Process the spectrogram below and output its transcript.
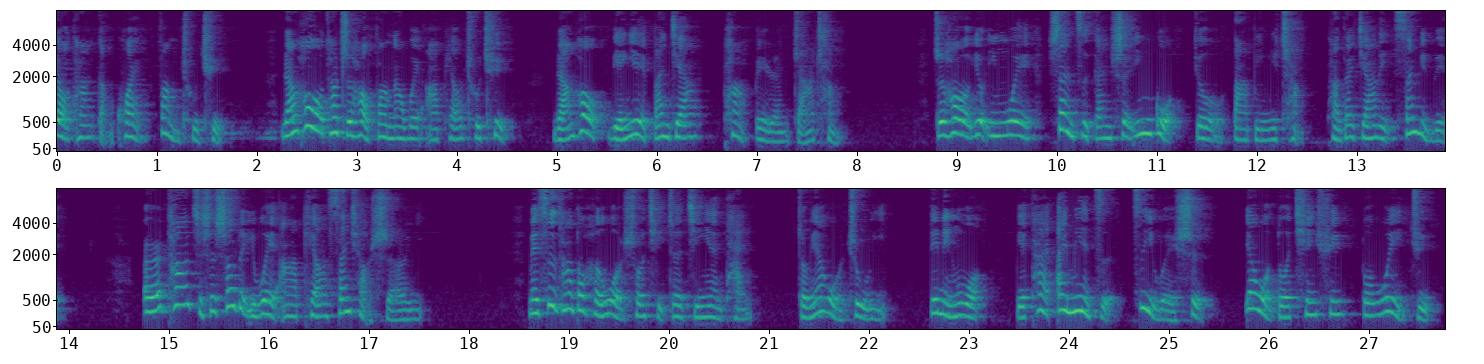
要他赶快放出去。然后他只好放那位阿飘出去，然后连夜搬家，怕被人砸场。之后又因为擅自干涉因果，就大病一场，躺在家里三个月。而他只是收了一位阿飘三小时而已。每次他都和我说起这经验谈，总要我注意，叮咛我别太爱面子、自以为是，要我多谦虚、多畏惧，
